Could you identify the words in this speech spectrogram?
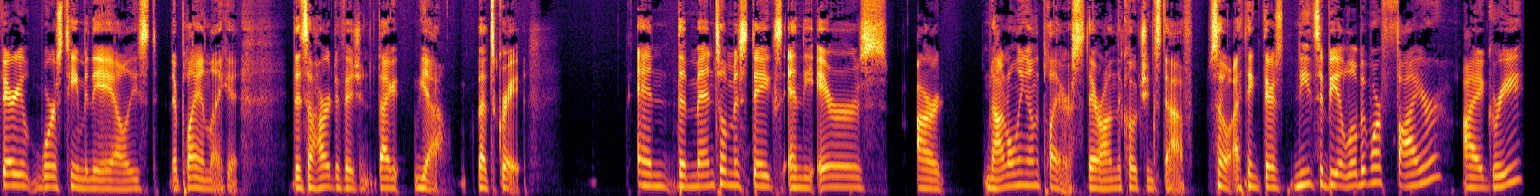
very worst team in the AL East. They're playing like it. It's a hard division. That, yeah, that's great. And the mental mistakes and the errors are not only on the players, they're on the coaching staff. So I think there's needs to be a little bit more fire. I agree.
